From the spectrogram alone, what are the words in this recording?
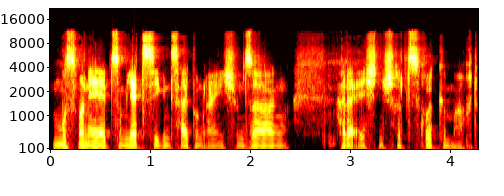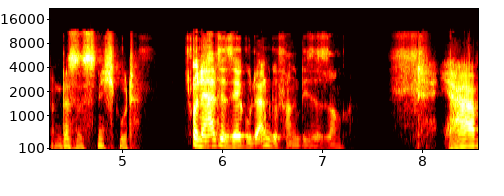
muss man ja jetzt zum jetzigen Zeitpunkt eigentlich schon sagen, hat er echt einen Schritt zurück gemacht und das ist nicht gut. Und er hatte sehr gut angefangen, die Saison. Ja,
